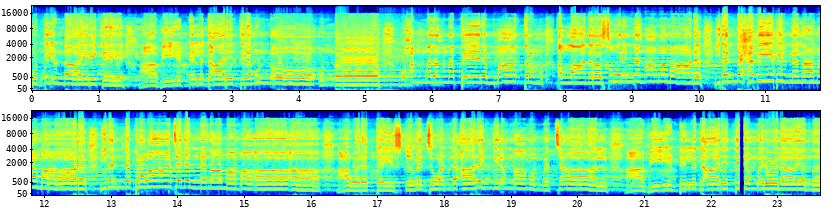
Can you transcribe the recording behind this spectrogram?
കുട്ടിയുണ്ടായിരിക്കെ ആ വീട്ടിൽ ദാരിദ്ര്യമുണ്ടോ? ഉണ്ടോ? മുഹമ്മദ് എന്ന പേര് മാത്രം അള്ളാൻ റസൂലിന്റെ നാമമാണ് ഇതെന്റെ ഹബീബിന്റെ നാമമാണ് ഇതെന്റെ പ്രവാചകന്റെ നാമമാ ആ ഒരൊറ്റ ഇഷ്ക് വെച്ചുകൊണ്ട് ആരെങ്കിലും നാമം വെച്ചാൽ ആ വീട്ടിൽ ദാരിദ്ര്യം വരൂല എന്ന്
